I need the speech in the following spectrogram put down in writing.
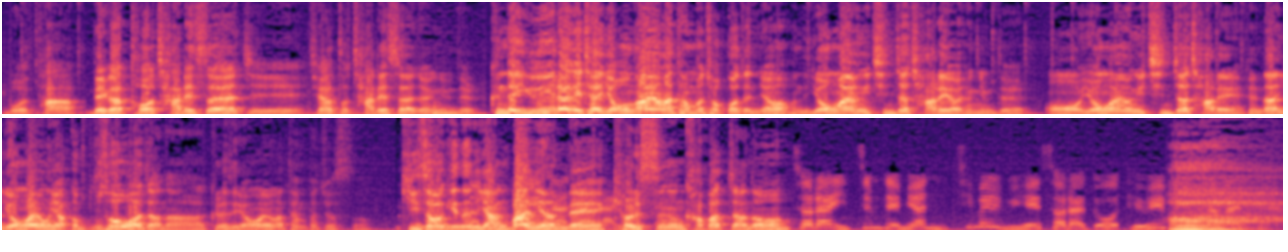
뭐 다 내가 더 잘했어야지. 제가 더 잘했어야죠 형님들. 근데 유일하게 제가 영화 형한테 한번 졌거든요? 근데 영화 형이 진짜 잘해요 형님들. 어 영화 형이 진짜 잘해. 근데 난 영화 형을 약간 무서워하잖아. 그래서 영화 형한테 한번 졌어. 기석이는 양반이었네. 결승은 가봤잖아. 철아 이쯤 되면 팀을 위해서라도 대회 아... 불참하자.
